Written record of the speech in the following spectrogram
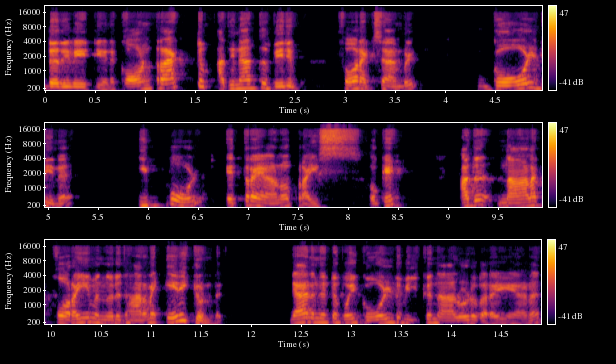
ഡെറിവേറ്റീവിന്. കോൺട്രാക്റ്റും അതിനകത്ത് വരും. ഫോർ എക്സാമ്പിൾ ഗോൾഡിന് ഇപ്പോൾ എത്രയാണോ പ്രൈസ് ഓക്കെ അത് നാളെ കുറയുമെന്നൊരു ധാരണ എനിക്കുണ്ട്. ഞാൻ എന്നിട്ട് പോയി ഗോൾഡ് വിൽക്കുന്ന ആളോട് പറയുകയാണ്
